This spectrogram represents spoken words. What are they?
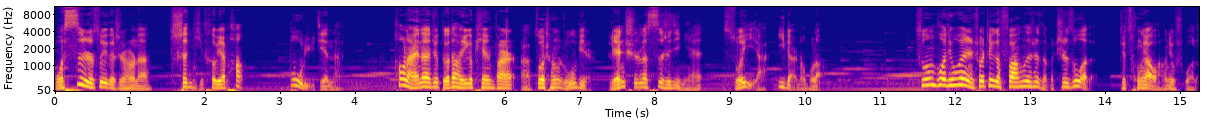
我四十岁的时候呢身体特别胖，步履艰难。后来呢，就得到一个偏方啊，做成乳饼，连吃了四十几年，所以啊，一点都不老。苏东坡就问说：“这个方子是怎么制作的？”这葱药王就说了：“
